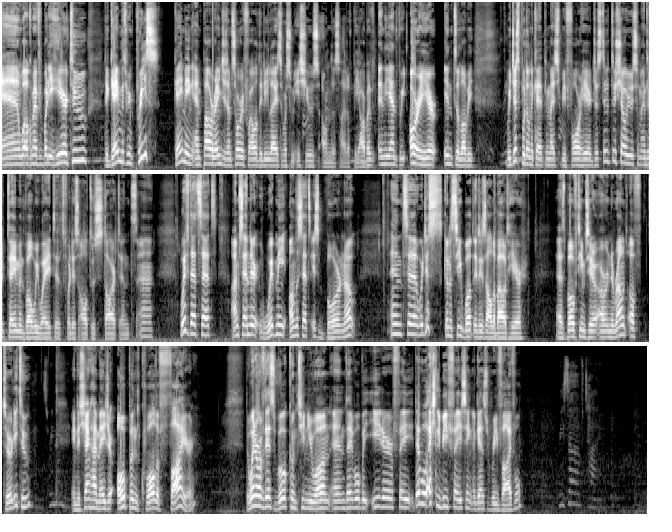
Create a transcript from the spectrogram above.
And welcome everybody here to the game between Priest Gaming and Power Rangers. I'm sorry for all the delays, there were some issues on the side of PR, but in the end we are here into lobby. We just put on the KP match before here, just to, to show you some entertainment while we waited for this all to start. And uh, with that said, I'm Sander, with me on the set is Borno. And uh, we're just gonna see what it is all about here. As both teams here are in the round of 32 in the Shanghai Major Open Qualifier. The winner of this will continue on and they will be either they will actually be facing against Revival.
